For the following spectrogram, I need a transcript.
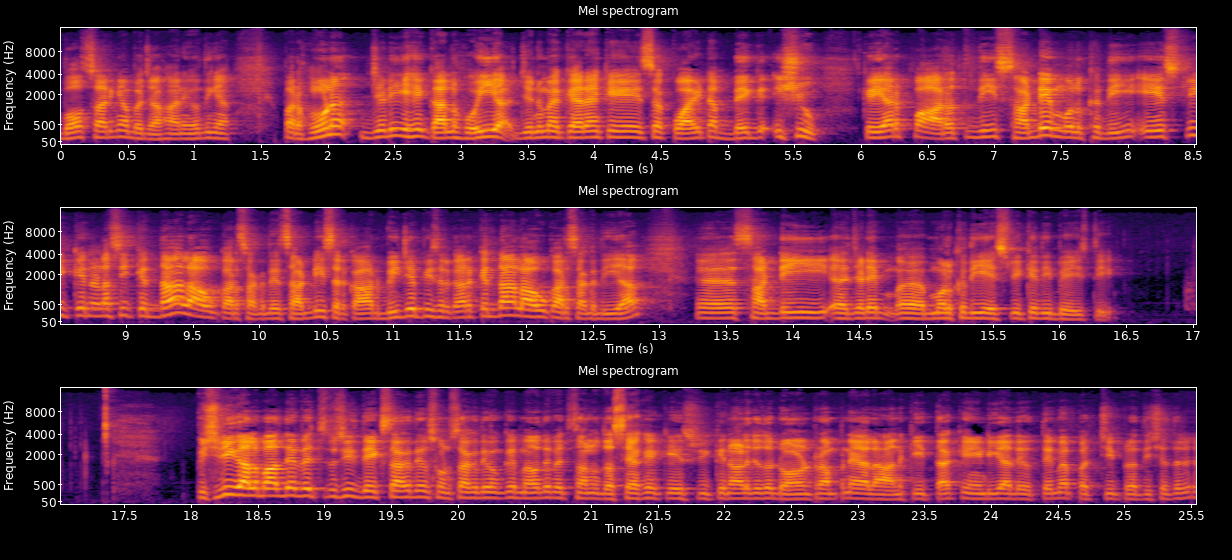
ਬਹੁਤ ਸਾਰੀਆਂ ਵਜ੍ਹਾਵਾਂ ਨੇ ਉਹਦੀਆਂ। ਪਰ ਹੁਣ ਜਿਹੜੀ ਇਹ ਗੱਲ ਹੋਈ ਆ, ਜਿਹਨੂੰ ਮੈਂ ਕਹਿ ਰਿਹਾ ਕਿ it's a quite a big issue ਕਿ ਯਾਰ ਭਾਰਤ ਦੀ ਸਾਡੇ ਮੁਲਕ ਦੀ ਇਸ ਤਰੀਕੇ ਨਾਲ ਅਸੀਂ ਕਿੱਦਾਂ ਅਲਾਉ ਕਰ ਸਕਦੇ? ਸਾਡੀ ਸਰਕਾਰ ਬੀਜੇਪੀ ਸਰਕਾਰ ਕਿੱਦਾਂ ਅਲਾਉ ਕਰ ਸਕਦੀ ਆ ਸਾਡੀ ਜਿਹੜੇ ਮੁਲਕ ਦੀ ਇਸ ਤਰੀਕੇ ਦੀ ਬੇਇੱਜ਼ਤੀ? ਪਿਛਲੀ ਗੱਲਬਾਤ ਦੇ ਵਿੱਚ ਤੁਸੀਂ ਦੇਖ ਸਕਦੇ ਹੋ, ਸੁਣ ਸਕਦੇ ਹੋ ਕਿ ਮੈਂ ਉਹਦੇ ਵਿੱਚ ਤੁਹਾਨੂੰ ਦੱਸਿਆ ਕਿ ਕਿਸ ਤਰੀਕੇ ਨਾਲ ਜਦੋਂ ਡੋਨਲਡ ਟਰੰਪ ਨੇ ਐਲਾਨ ਕੀਤਾ ਕਿ ਇੰਡੀਆ ਦੇ ਉੱਤੇ ਮੈਂ 25%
